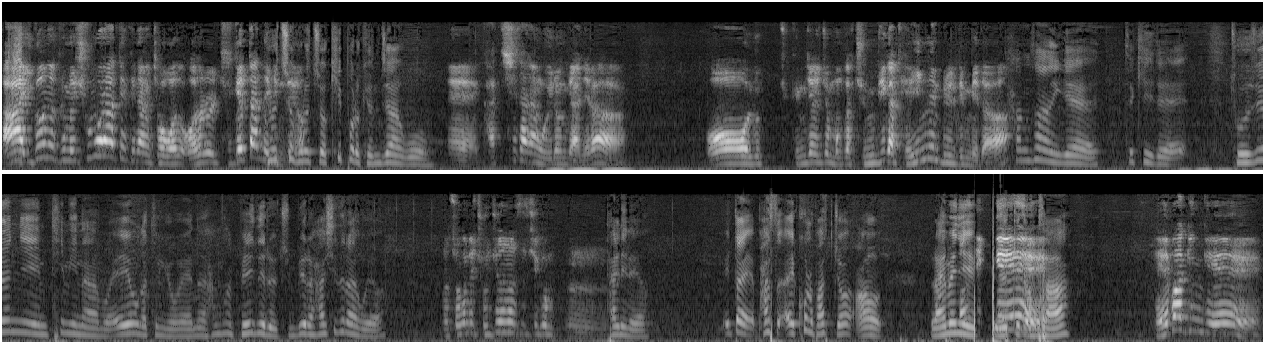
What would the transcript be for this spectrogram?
아 이거는 그러면 휴먼한테 그냥 저 원- 원을 주겠다는 그렇죠 얘기인데요. 그렇죠. 키퍼로 견제하고. 네 같이 사냥 뭐 이런 게 아니라. 어 이거 굉장히 좀 뭔가 준비가 돼 있는 빌드입니다. 항상 이게 특히 이제 조주현님 팀이나 뭐 A1 같은 경우에는 항상 빌드를 준비를 하시더라고요. 그렇죠. 근데 조주현 선수 지금 음. 달리네요. 일단 봤어 에콜로 봤죠. 아우 라면이 베이트 점사. 대박인 게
